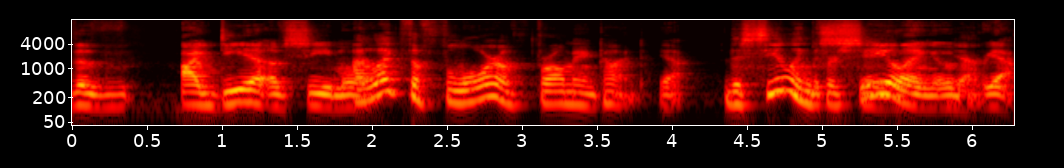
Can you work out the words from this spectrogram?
the idea of See more. I like the floor of For All Mankind. yeah, The ceiling the for See. ceiling. Of, Yeah. yeah,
